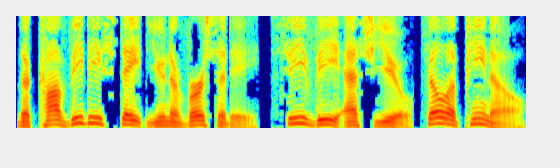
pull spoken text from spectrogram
The Cavite State University, CVSU Filipino,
